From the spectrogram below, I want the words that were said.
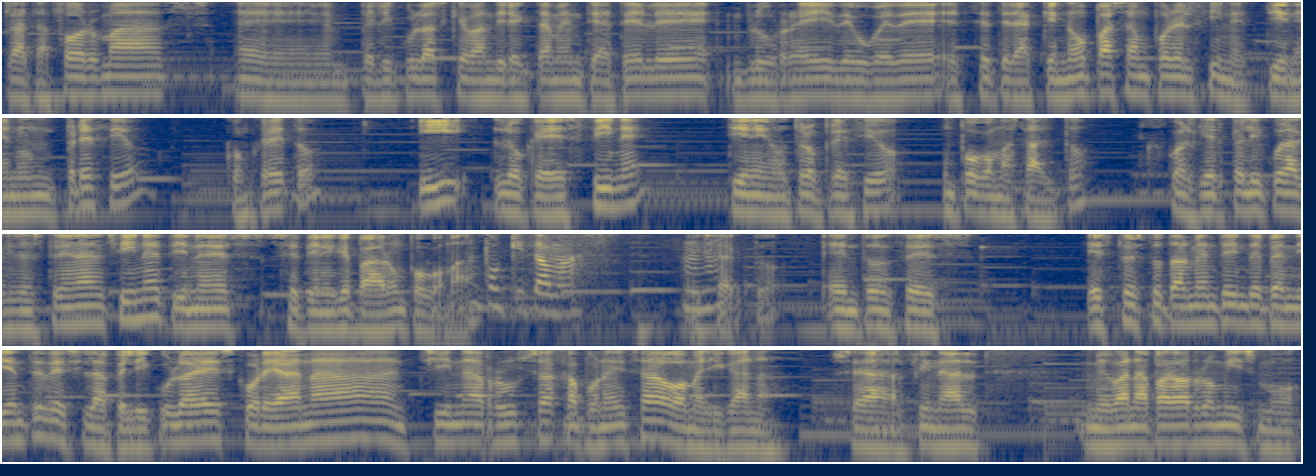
plataformas, eh, películas que van directamente a tele, Blu-ray, DVD, etcétera, que no pasan por el cine, tienen un precio concreto y lo que es cine tiene otro precio un poco más alto. Cualquier película que se estrena en cine tienes, se tiene que pagar un poco más. Un poquito más. Exacto. Entonces, esto es totalmente independiente de si la película es coreana, china, rusa, japonesa o americana. O sea, al final me van a pagar lo mismo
